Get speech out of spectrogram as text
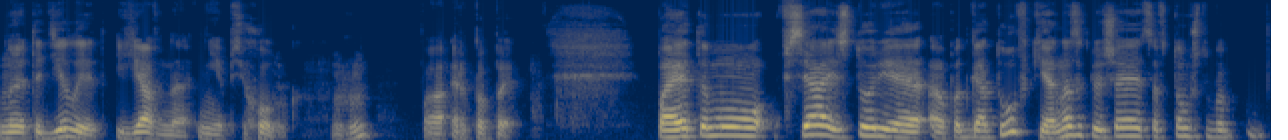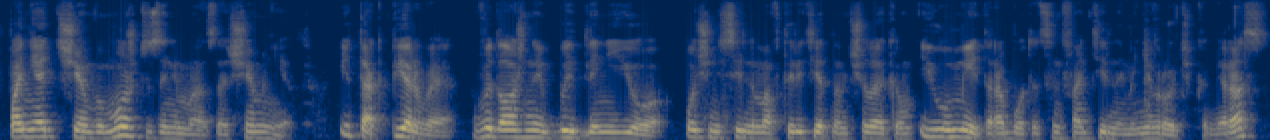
но это делает явно не психолог угу, по РПП. Поэтому вся история подготовки, она заключается в том, чтобы понять, чем вы можете заниматься, а чем нет. Итак, первое. Вы должны быть для нее очень сильным авторитетным человеком и уметь работать с инфантильными невротиками. Раз.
